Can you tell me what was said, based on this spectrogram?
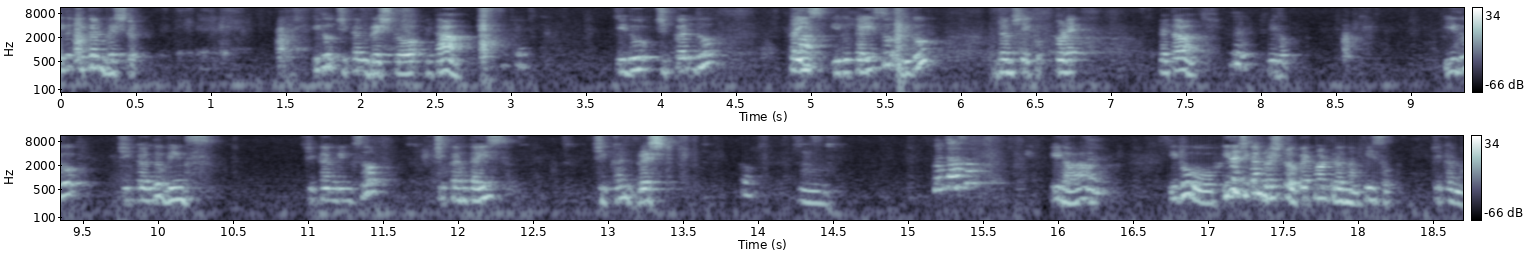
ಇದು ಚಿಕನ್ ಬ್ರೆಸ್ಟ್ ಇದು ಚಿಕನ್ ಟೈಸ್ ಇದು ಟೈಸ್ ಇದು ಡ್ರಮ್ ಇದು. ಇದು ಚಿಕನ್ದು wings. Chicken wings, chicken thighs chicken breast hmm. ಇದಾ ಇದು ಚಿಕನ್ ಬ್ರೆಸ್ಟ್ ಕಟ್ ಮಾಡ್ತಿರೋದು ನಾನು ಪೀಸು ಚಿಕನ್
